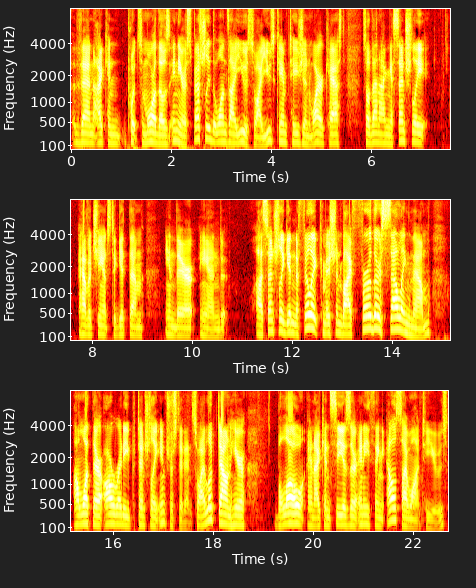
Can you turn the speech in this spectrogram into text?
then I can put some more of those in here, especially the ones I use. So I use Camtasia and Wirecast, so then I can essentially have a chance to get them in there and essentially get an affiliate commission by further selling them on what they're already potentially interested in. So I look down here below and I can see is there anything else I want to use.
